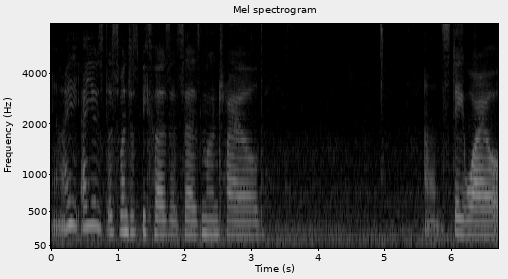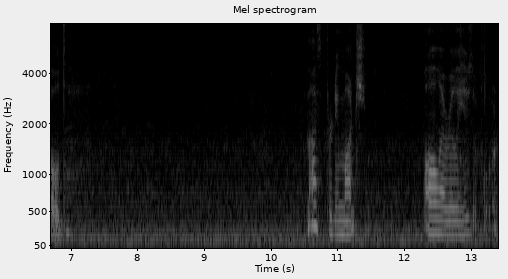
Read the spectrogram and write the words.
Yeah, I, I use this one just because it says Moonchild, uh, Stay Wild, that's pretty much all I really use it for.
